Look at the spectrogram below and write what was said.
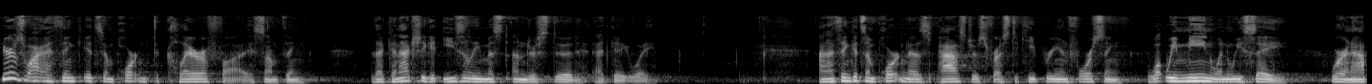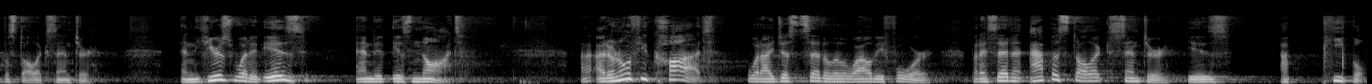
Here's why I think it's important to clarify something that can actually get easily misunderstood at Gateway. And I think it's important as pastors for us to keep reinforcing what we mean when we say we're an apostolic center. And here's what it is and it is not. I don't know if you caught what I just said a little while before, but I said an apostolic center is a people.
